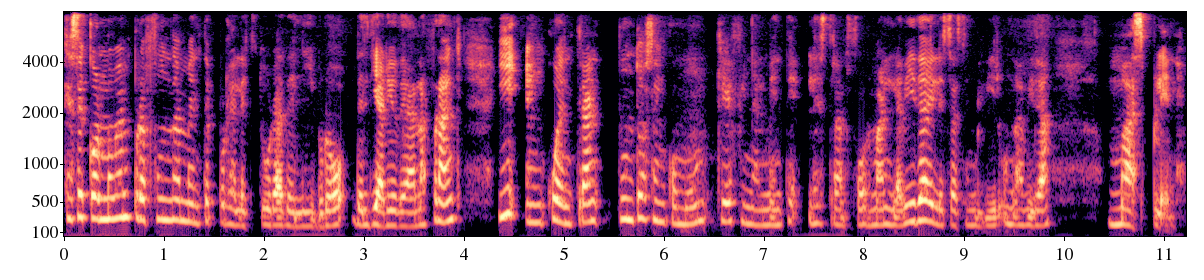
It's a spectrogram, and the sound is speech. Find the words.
que se conmueven profundamente por la lectura del libro del diario de Ana Frank y encuentran puntos en común que finalmente les transforman la vida y les hacen vivir una vida más plena.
